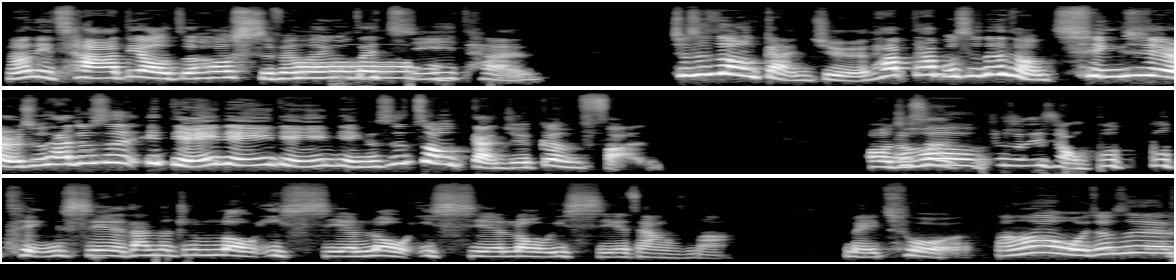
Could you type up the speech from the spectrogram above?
然后你擦掉之后，十分钟又再积一滩，就是这种感觉，它它不是那种倾泻而出，它就是一点一点一点一点，可是这种感觉更烦。哦，然后就是一种不不停歇的，但是就漏一些，漏一些，漏一些这样子吗？没错。然后我就是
